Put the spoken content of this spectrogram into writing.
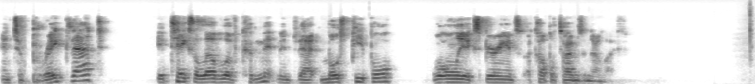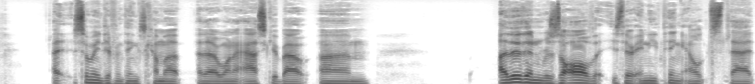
And to break that, it takes a level of commitment that most people will only experience a couple times in their life so many different things come up that I want to ask you about. Um, other than resolve, is there anything else that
